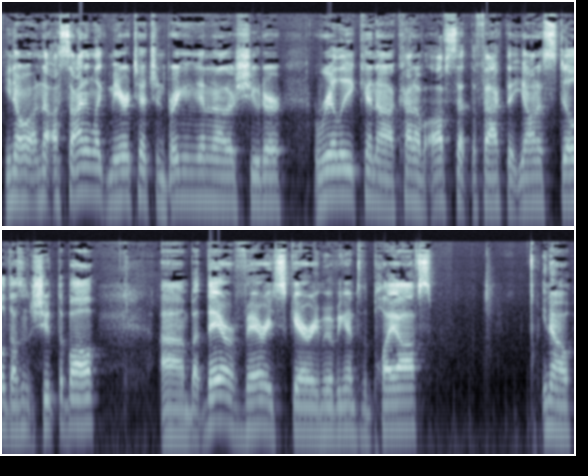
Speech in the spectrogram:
you know a signing like Mirotic and bringing in another shooter really can uh, kind of offset the fact that Giannis still doesn't shoot the ball. Um, but they are very scary moving into the playoffs. You know,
